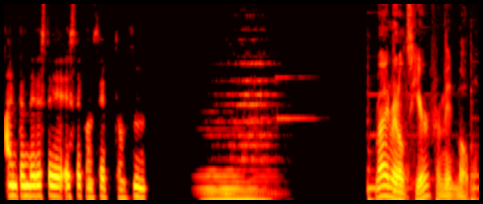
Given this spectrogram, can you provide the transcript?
a entender este, este concepto. Mm. Ryan Reynolds here from Mint Mobile.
